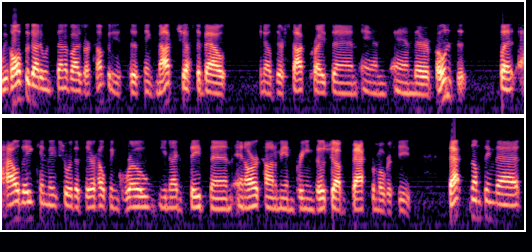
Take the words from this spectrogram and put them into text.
We've also got to incentivize our companies to think not just about you know their stock price and and and their bonuses, but how they can make sure that they're helping grow the United States and, and our economy and bringing those jobs back from overseas. That's something that,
